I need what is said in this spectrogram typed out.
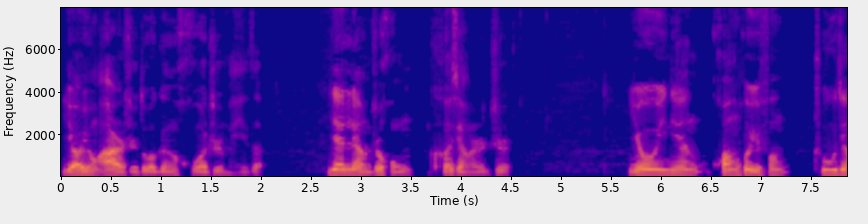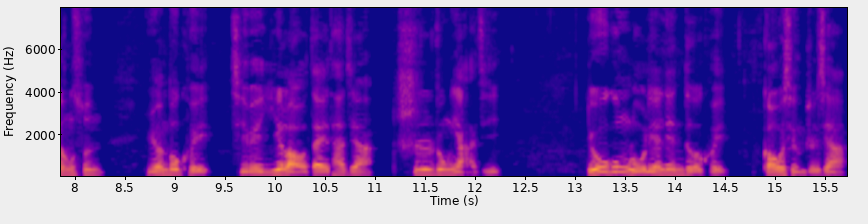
要用二十多根活纸梅子，烟量之红可想而知。有一年，邝惠丰、朱江孙、袁伯奎几位遗老在他家诗中雅集，刘公鲁连连得魁，高兴之下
